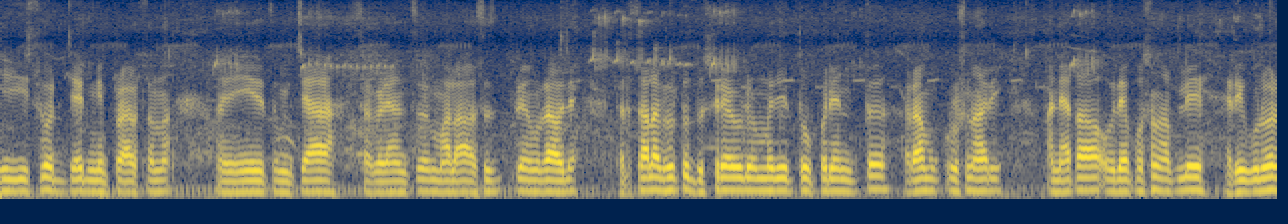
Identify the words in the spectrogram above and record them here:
ही ईश्वरचरणी प्रार्थना आणि तुमच्या सगळ्यांचं मला असंच प्रेम राहू द्या. तर चला भेटू दुसऱ्या व्हिडिओमध्ये. तोपर्यंत रामकृष्ण हरी. आणि आता उद्यापासून आपले रेग्युलर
